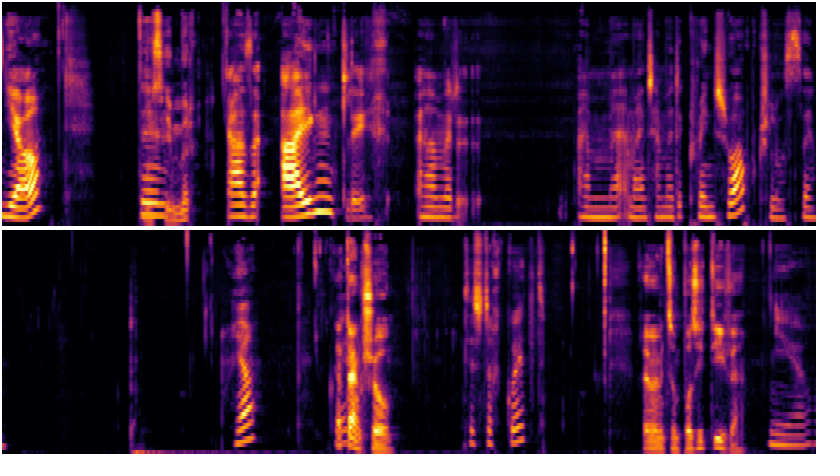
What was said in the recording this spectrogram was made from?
Ja. wo Dann- sind wir? Also eigentlich haben wir, haben meinst, du, haben wir den Cringe schon abgeschlossen? Ja, Ich gut. denke schon. das ist doch gut. Kommen wir zum Positiven. Ja.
